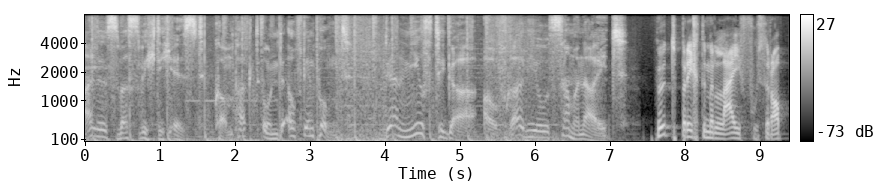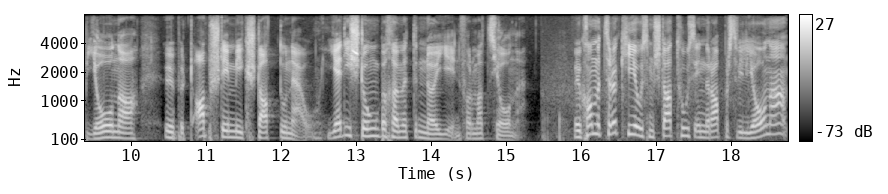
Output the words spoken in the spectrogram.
Alles, was wichtig ist. Kompakt und auf den Punkt. Der News-Ticker auf Radio Summer Night. Heute berichten wir live aus Rapiona über die Abstimmung Stadt Thunau. Jede Stunde bekommt ihr neue Informationen. Willkommen zurück hier aus dem Stadthaus in Rapperswil-Jona.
